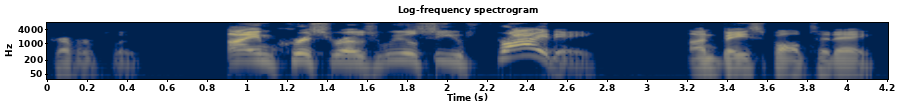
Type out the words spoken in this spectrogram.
Trevor Plouffe. I am Chris Rose. We will see you Friday on Baseball Today.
